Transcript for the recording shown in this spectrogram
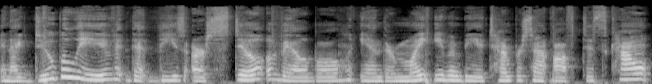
And I do believe that these are still available and there might even be a 10% off discount.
